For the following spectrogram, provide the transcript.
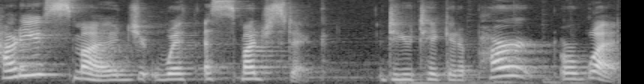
How do you smudge with a smudge stick? Do you take it apart or what?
